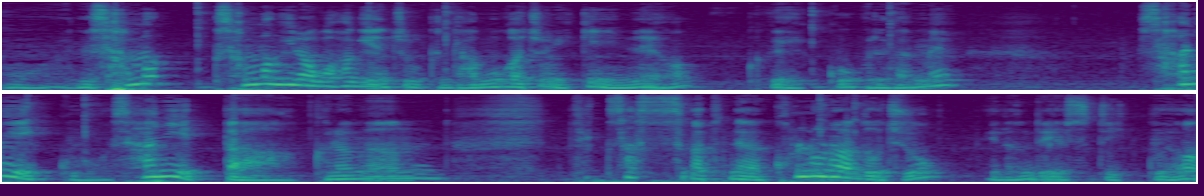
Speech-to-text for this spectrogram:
어, 사막 사막이라고 하기엔 좀 그 나무가 좀 있긴 있네요. 그게 있고 그다음에 산이 있고 산이 있다. 그러면 텍사스 같은 데가 콜로라도주 이런 데일 수도 있고요.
